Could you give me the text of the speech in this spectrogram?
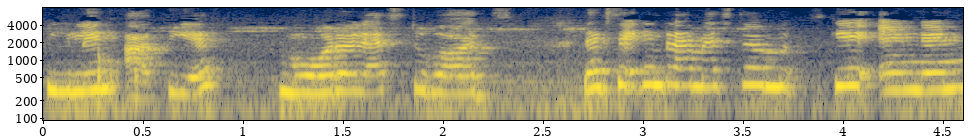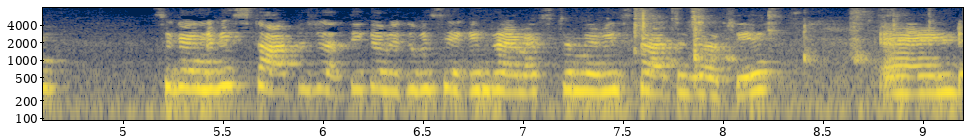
फीलिंग आती है मोर और less towards like second trimester के एंड एंड सेकेंड भी स्टार्ट हो जाती है कभी कभी सेकेंड ट्राइमेस्टर में भी स्टार्ट हो जाती है एंड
